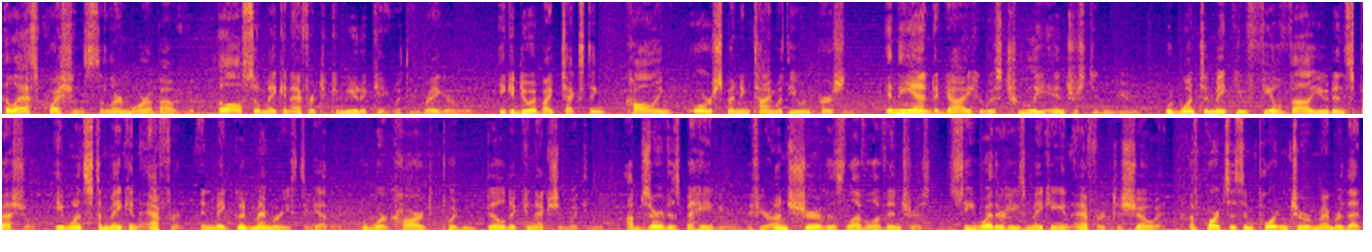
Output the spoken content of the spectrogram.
he'll ask questions to learn more about you. He'll also make an effort to communicate with you regularly. He can do it by texting, calling, or spending time with you in person. In the end, a guy who is truly interested in you would want to make you feel valued and special. He wants to make an effort and make good memories together, He'll work hard to put and build a connection with you. Observe his behavior. If you're unsure of his level of interest, see whether he's making an effort to show it. Of course, it's important to remember that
